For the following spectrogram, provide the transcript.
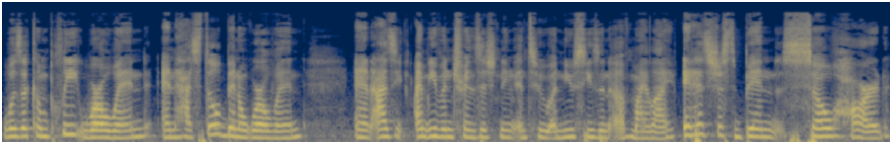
was a complete whirlwind and has still been a whirlwind. And as I'm even transitioning into a new season of my life, it has just been so hard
